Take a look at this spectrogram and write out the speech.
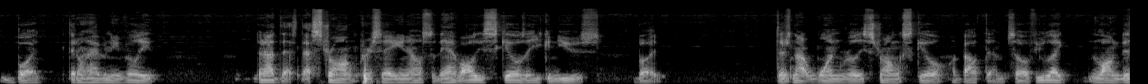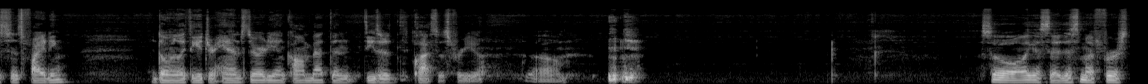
but they don't have any really. They're not that that strong per se, you know. So they have all these skills that you can use, but there's not one really strong skill about them. So if you like long distance fighting and don't really like to get your hands dirty in combat, then these are the classes for you. Um, so, like I said, this is my first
